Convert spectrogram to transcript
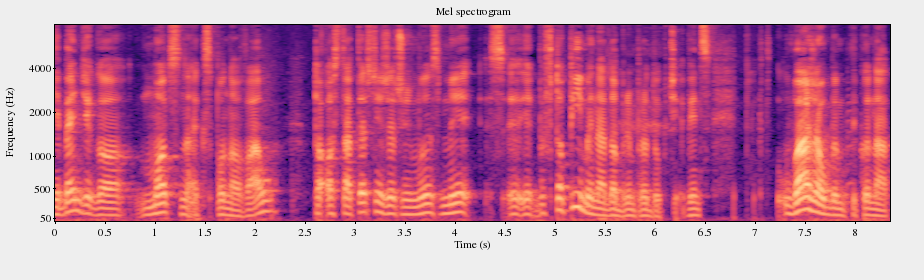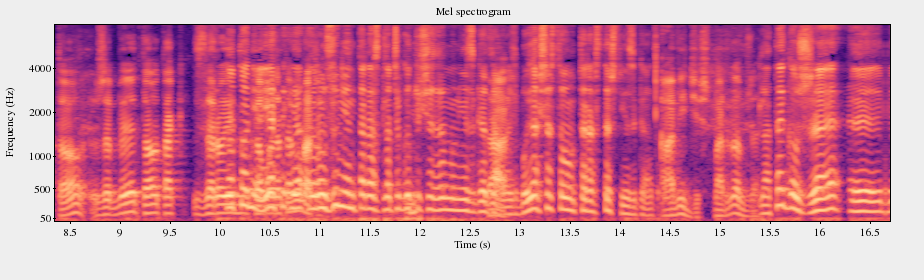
nie będzie go mocno eksponował, to ostatecznie rzecz ujmując, my s- jakby wtopimy na dobrym produkcie. Więc uważałbym tylko na to, żeby to tak No zero-jedynkowo to nie, ja, ja rozumiem teraz, dlaczego ty się ze mną nie zgadzałeś, Tak. bo ja się z tobą teraz też nie zgadzam. A widzisz, bardzo dobrze. Dlatego, że y,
